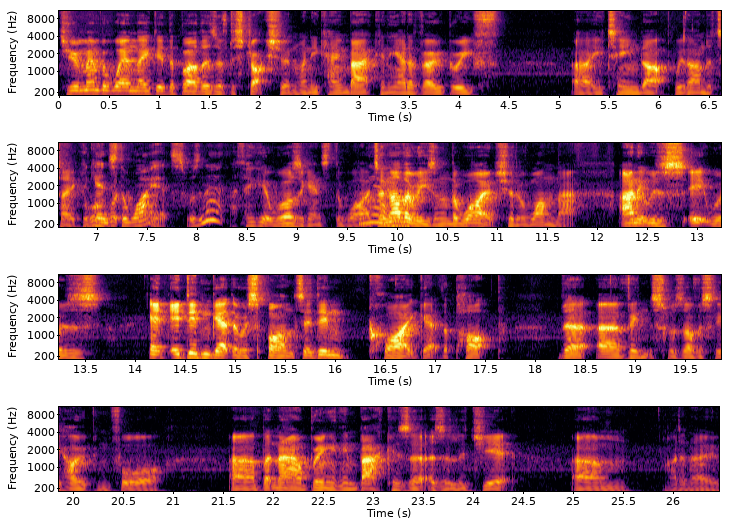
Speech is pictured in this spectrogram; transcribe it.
do you remember when they did the Brothers of Destruction when he came back and he had a very brief? Uh, he teamed up with Undertaker What- Against what- the Wyatts, wasn't it? I think it was against the Wyatts. Yeah. Another reason the Wyatts should have won that, and it was it was it, it didn't get the response. It didn't quite get the pop that uh, Vince was obviously hoping for. Uh, but now bringing him back as a as a legit, um, I don't know,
